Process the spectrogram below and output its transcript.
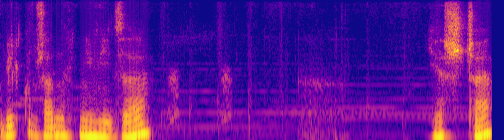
Wilków żadnych nie widzę. Jeszcze.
